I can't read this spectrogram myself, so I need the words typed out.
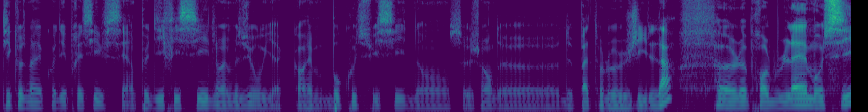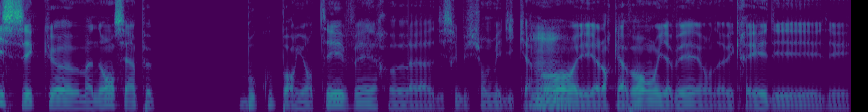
psychoses maniaco-dépressives, c'est un peu difficile dans la mesure où il y a quand même beaucoup de suicides dans ce genre de, de pathologie-là. Euh, le problème aussi, c'est que maintenant, c'est un peu beaucoup orienté vers euh, la distribution de médicaments. Mmh. Et alors qu'avant, il y avait, on avait créé des, des,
